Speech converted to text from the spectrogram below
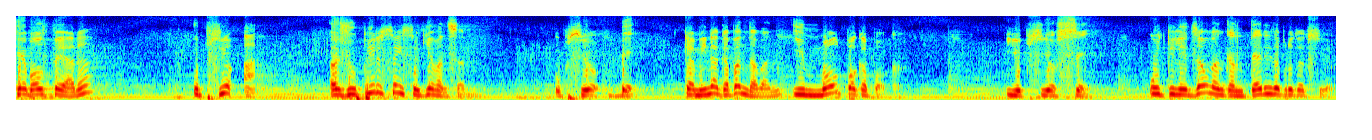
Què vol fer ara? Opció A. Ajupir-se i seguir avançant. Opció B. Caminar cap endavant i molt a poc a poc. I opció C. Utilitzar un encanteri de protecció.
